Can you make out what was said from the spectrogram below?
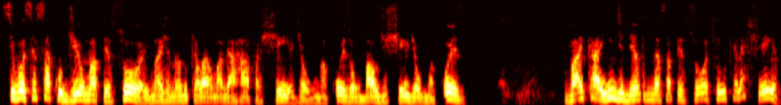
se você sacudir uma pessoa, imaginando que ela é uma garrafa cheia de alguma coisa, ou um balde cheio de alguma coisa, vai cair de dentro dessa pessoa aquilo que ela é cheia.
